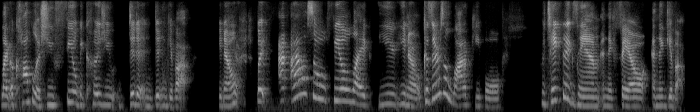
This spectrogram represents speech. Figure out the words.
like accomplished you feel because you did it and didn't give up you know yeah. but I, I also feel like you you know because there's a lot of people who take the exam and they fail and they give up.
